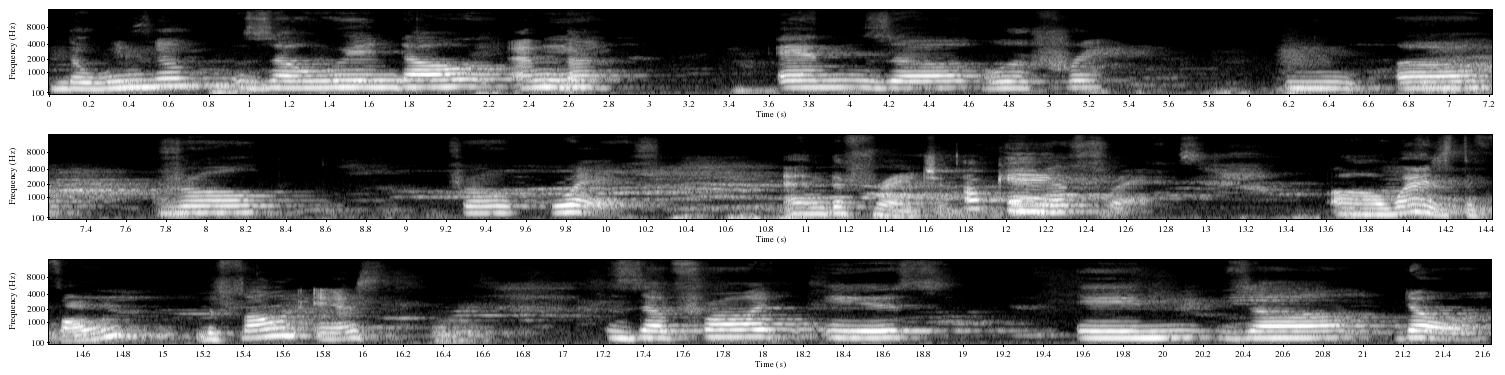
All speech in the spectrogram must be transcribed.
The window. The window and the and the refri uh, pro progress and the fridge. And okay the fridge. uh, where is the phone? The phone is The phone is in the door.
